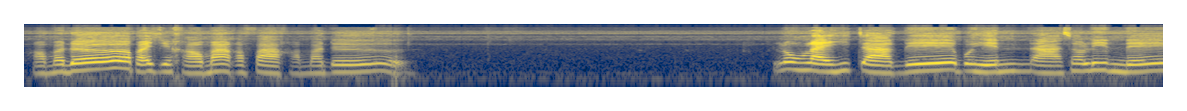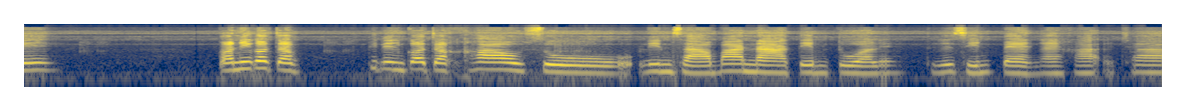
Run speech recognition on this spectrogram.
เขามาเด้อไปสิเขามากกับฝากเขามาเด้อลงไหลฮิจากเด้บ่เห็นนาเซาลินเด้ตอนนี้ก็จะพี่ลินก็จะเข้าสู่ลินสาวบ้านนาเต็มตัวเลย ถือศีลแปดไงคะ ใช่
